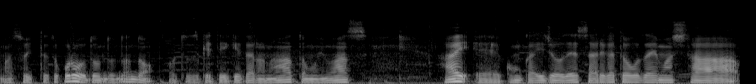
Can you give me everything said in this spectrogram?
まあ、そういったところをどんどんどんどん続けていけたらなと思います。はい、えー、今回以上です。ありがとうございました。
